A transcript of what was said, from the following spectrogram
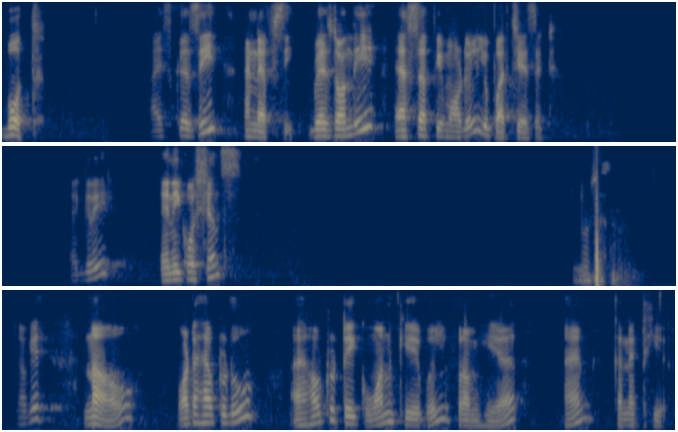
both iSCSI and FC based on the SFP module you purchase it. Agree? Any questions? No, sir. Okay. Now, what I have to do? I have to take one cable from here and connect here.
